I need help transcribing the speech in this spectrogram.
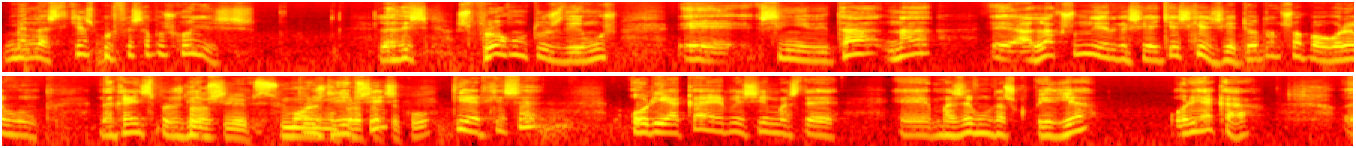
με ελαστικές μορφές αποσχολήσει. Δηλαδή σπρώχνουν τους Δήμους ε, συνειδητά να ε, αλλάξουν οι εργασιακές σχέσεις. Γιατί όταν τους απαγορεύουν να κάνεις τις προσλήψεις, Προσλήψεις, μόνιμου προσωπικού. τι έρχεσαι, οριακά εμείς είμαστε, ε, μαζεύουν τα σκουπίδια, οριακά, Ε,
